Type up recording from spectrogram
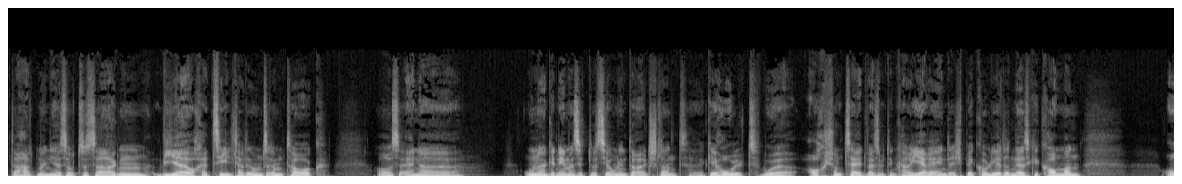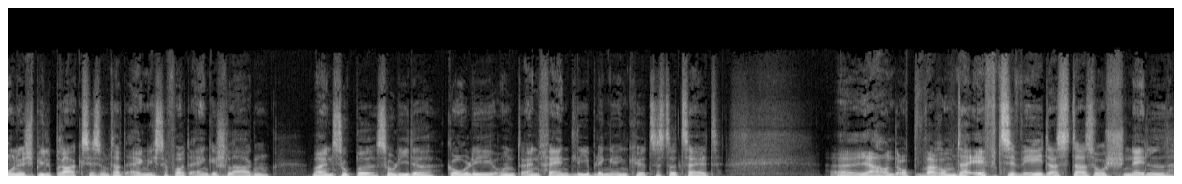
da hat man ja sozusagen, wie er auch erzählt hat in unserem Talk, aus einer unangenehmen Situation in Deutschland geholt, wo er auch schon zeitweise mit dem Karriereende spekuliert hat. Und er ist gekommen ohne Spielpraxis und hat eigentlich sofort eingeschlagen, war ein super solider Goalie und ein Fanliebling in kürzester Zeit. Äh, ja, und ob warum der FCW das da so schnell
